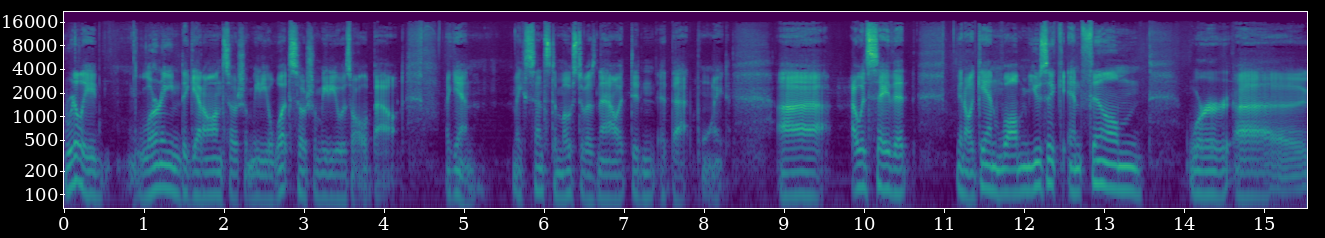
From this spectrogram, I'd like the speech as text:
really learning to get on social media, what social media was all about. Again, makes sense to most of us now. It didn't at that point. Uh, I would say that you know again, while music and film were uh,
